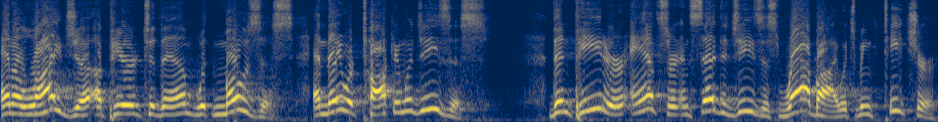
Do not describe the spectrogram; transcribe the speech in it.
And Elijah appeared to them with Moses, and they were talking with Jesus. Then Peter answered and said to Jesus, Rabbi, which means teacher,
